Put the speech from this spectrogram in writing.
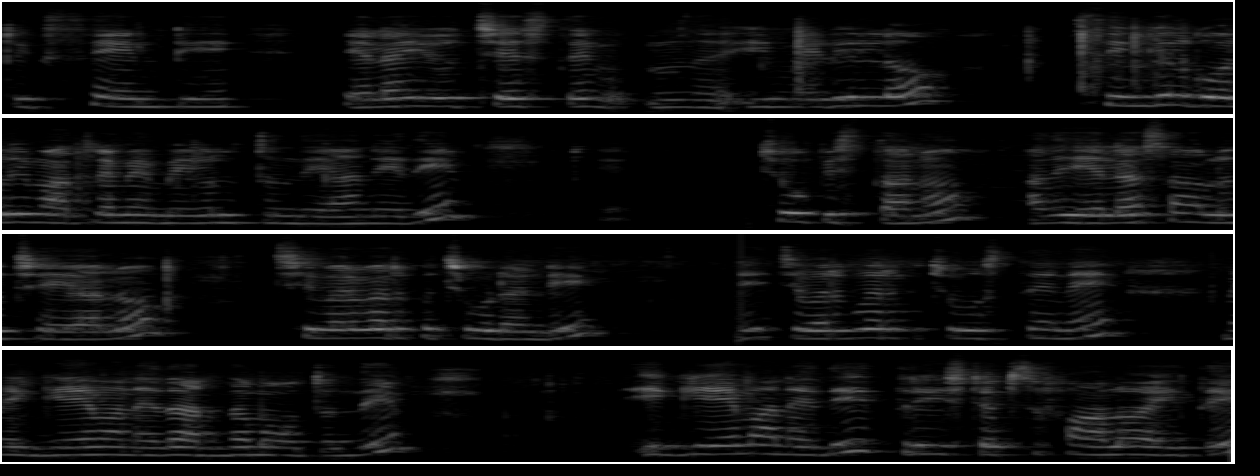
ట్రిక్స్ ఏంటి? ఎలా యూజ్ చేస్తే ఈ మిడిల్లో సింగిల్ గోళీ మాత్రమే మిగులుతుంది అనేది చూపిస్తాను. అది ఎలా సాల్వ్ చేయాలో చివరి వరకు చూడండి. చివరి వరకు చూస్తేనే మీకు గేమ్ అనేది అర్థమవుతుంది. ఈ గేమ్ అనేది త్రీ స్టెప్స్ ఫాలో అయితే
